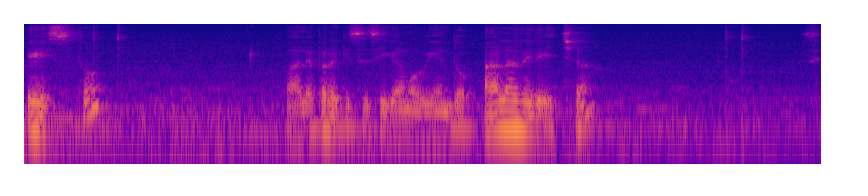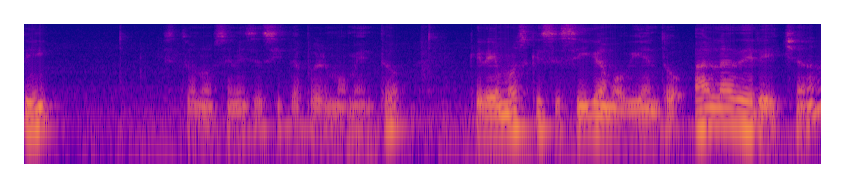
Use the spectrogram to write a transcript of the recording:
esto, ¿vale? Para que se siga moviendo a la derecha, ¿sí? Esto no se necesita por el momento. Queremos que se siga moviendo a la derecha,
